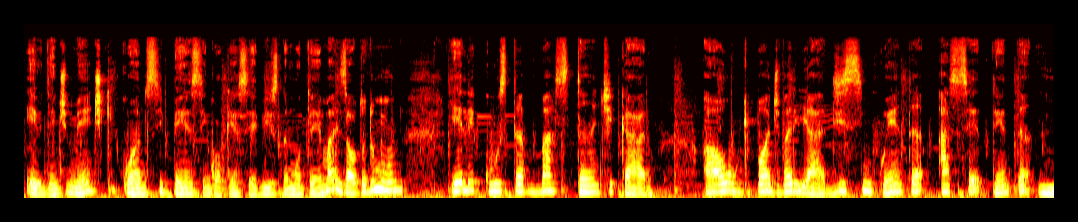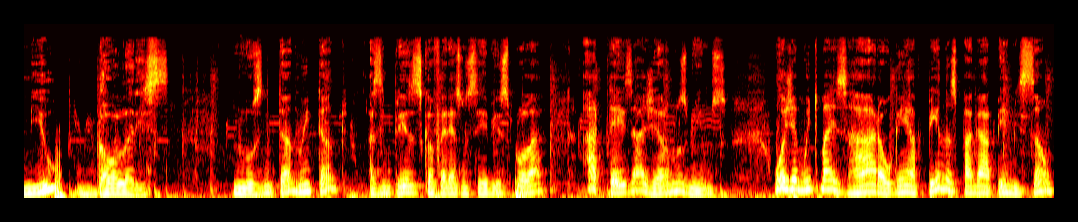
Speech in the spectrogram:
Evidentemente que quando se pensa em qualquer serviço da montanha mais alta do mundo, ele custa bastante caro, algo que pode variar de 50 a 70 mil dólares. Nos no entanto, as empresas que oferecem um serviço por lá até exageram nos mimos. Hoje é muito mais raro alguém apenas pagar a permissão,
